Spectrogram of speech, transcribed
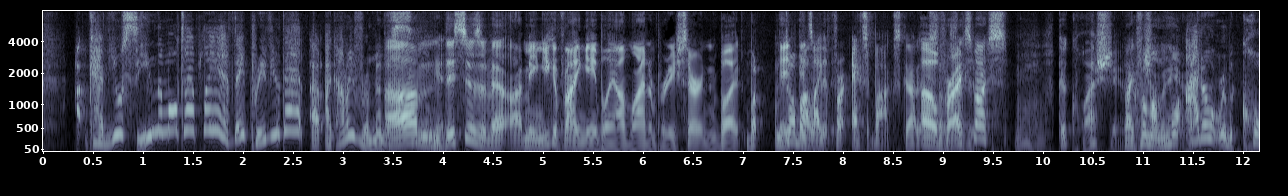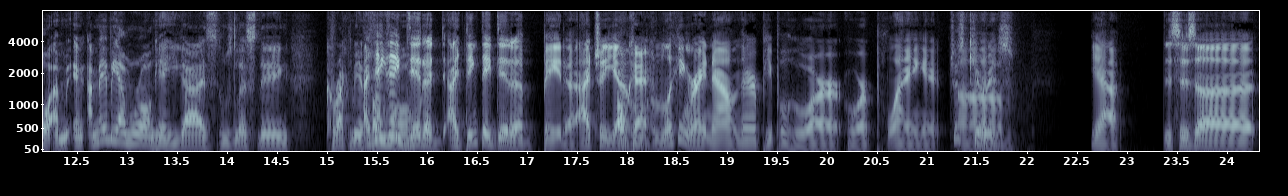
Have you seen the multiplayer? Have they previewed that? I, I don't even remember seeing Um, it. this is a. I mean, you can find gameplay online. I'm pretty certain, but But I'm it- talking about like been- for Xbox. Got it. oh So- for so- Xbox. Ooh, good question. Like from a, actually. mo- I don't recall. I mean, maybe I'm wrong here. You guys who's listening, correct me if I am think they wrong. did a. I think they did a beta. Actually, yeah. Okay. I'm, I'm looking right now, and there are people who are who are playing it. Just curious. Um, yeah, this is a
